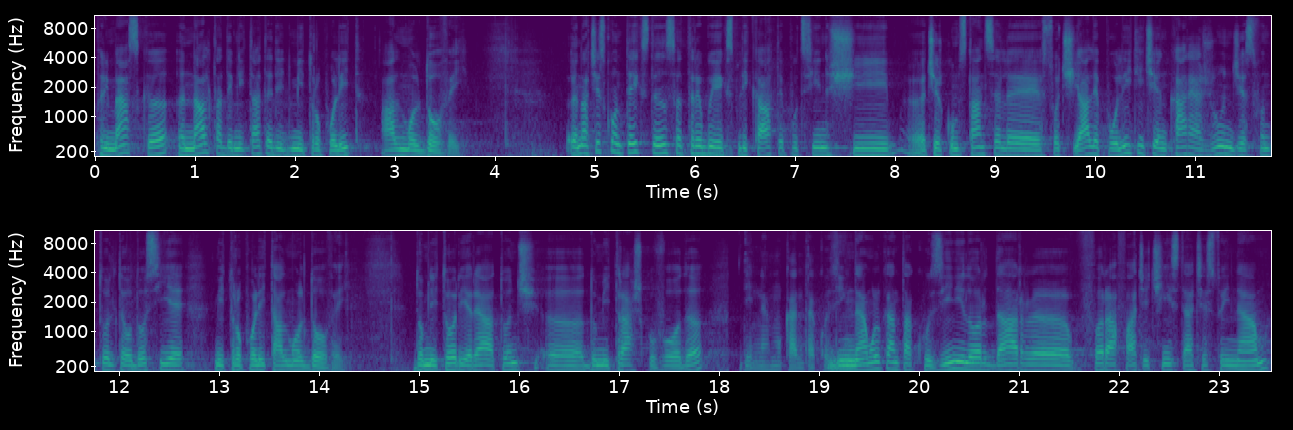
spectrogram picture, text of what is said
primească înalta demnitate de mitropolit al Moldovei. În acest context însă trebuie explicate puțin și uh, circumstanțele sociale, politice în care ajunge Sfântul Teodosie, mitropolit al Moldovei. Domnitor era atunci uh, Dumitrașcu Vodă, din neamul Cantacuzinilor. Din neamul Cantacuzinilor, dar uh, fără a face cinste acestui neam,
